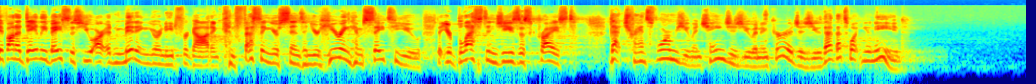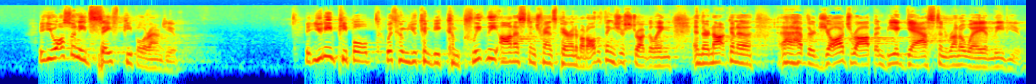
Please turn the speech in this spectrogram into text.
If on a daily basis you are admitting your need for God and confessing your sins and you're hearing Him say to you that you're blessed in Jesus Christ, that transforms you and changes you and encourages you. That, that's what you need. You also need safe people around you. You need people with whom you can be completely honest and transparent about all the things you're struggling, and they're not going to have their jaw drop and be aghast and run away and leave you.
